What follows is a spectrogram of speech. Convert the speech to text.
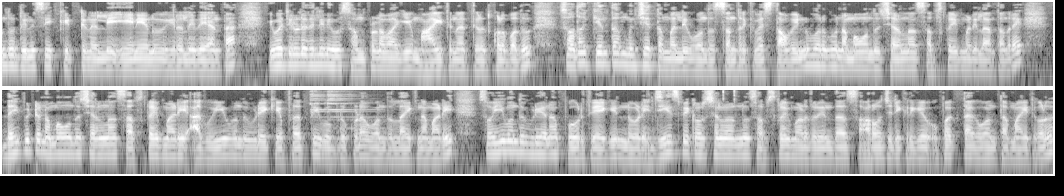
ಒಂದು ದಿನಸಿ ಕಿಟ್ಟಿನಲ್ಲಿ ಏನೇನು ಇರಲಿದೆ ಅಂತ ಇವತ್ತಿನ ವಿಡಿಯೋದಲ್ಲಿ ನೀವು ಸಂಪೂರ್ಣವಾಗಿ ಮಾಹಿತಿನ ತಿಳಿದುಕೊಳ್ಬೋದು. ಸೊ ಅದಕ್ಕಿಂತ ಮುಂಚೆ ತಮ್ಮಲ್ಲಿ ಒಂದು ಸಣ್ಣ ರಿಕ್ವೆಸ್ಟ್ ತಾವು ಇನ್ನೂವರೆಗೂ ನಮ್ಮ ಒಂದು ಚಾನಲ್ನ ಸಬ್ಸ್ಕ್ರೈಬ್ ಮಾಡಿಲ್ಲ ಅಂತಂದರೆ ದಯವಿಟ್ಟು ನಮ್ಮ ಒಂದು ಚಾನಲ್ನ ಸಬ್ಸ್ಕ್ರೈಬ್ ಮಾಡಿ ಹಾಗೂ ಈ ಒಂದು ವಿಡಿಯೋಕ್ಕೆ ಪ್ರತಿಯೊಬ್ಬರು ಕೂಡ ಒಂದು ಲೈಕ್ನ ಮಾಡಿ. ಸೊ ಈ ಒಂದು ವಿಡಿಯೋನ ಪೂರ್ತಿಯಾಗಿ ನೋಡಿ. ಜಿ ಎಸ್ ಪಿ ಚಾನಲನ್ನು ಸಬ್ಸ್ಕ್ರೈಬ್ ಮಾಡೋದ್ರಿಂದ ಸಾರ್ವಜನಿಕರಿಗೆ ಉಪಯುಕ್ತ ಆಗುವಂಥ ಮಾಹಿತಿಗಳು.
